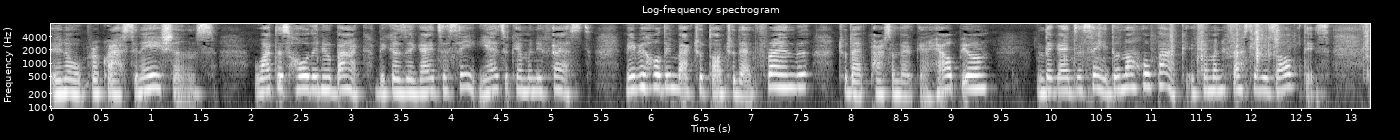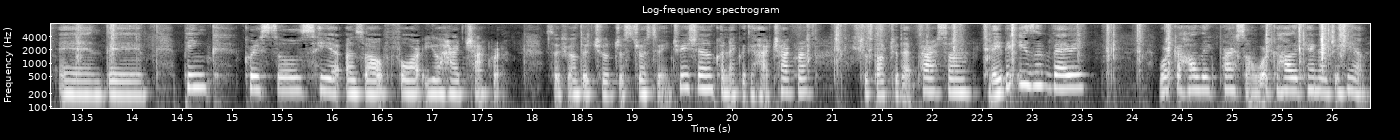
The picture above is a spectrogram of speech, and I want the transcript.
you know, procrastinations. What is holding you back? Because the guides are saying, yes, you can manifest. Maybe holding back to talk to that friend, to that person that can help you. The guides are saying, do not hold back. You can manifest to resolve this. And the pink crystals here as well for your heart chakra. So if you want to just trust your intuition, connect with your heart chakra to talk to that person. Maybe it's a very workaholic person, workaholic energy here.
